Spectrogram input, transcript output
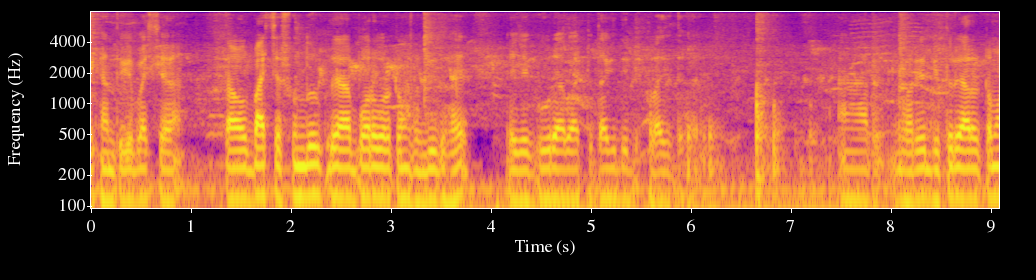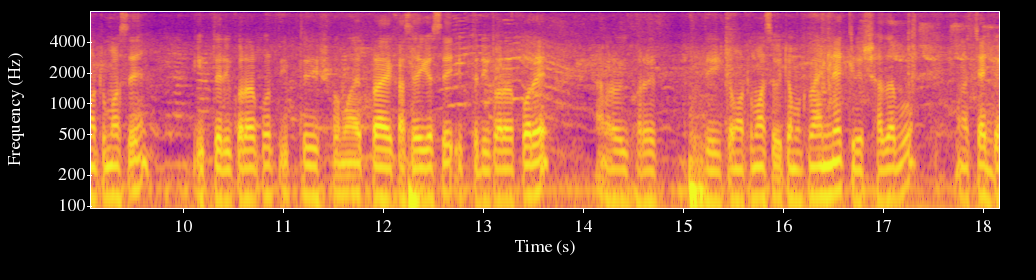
এখান থেকে বাচ্চা, তাও বাচ্চা সুন্দর করে বড় বড় টমেটো দিতে হয়। এই যে গুড়া বা একটু তাকে দিতে, ফেলাই দিতে হয়। আর ঘরের ভিতরে আরও টমাটো আছে। ইফতারি করার পর, ইফতারির সময় প্রায় কাছে গেছে। ইফতারি করার পরে আমরা ওই ঘরের যে টমাটো আছে, ওই টমাটো আনিয়ে ক্রেট সাজাবো। মানে চারটা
